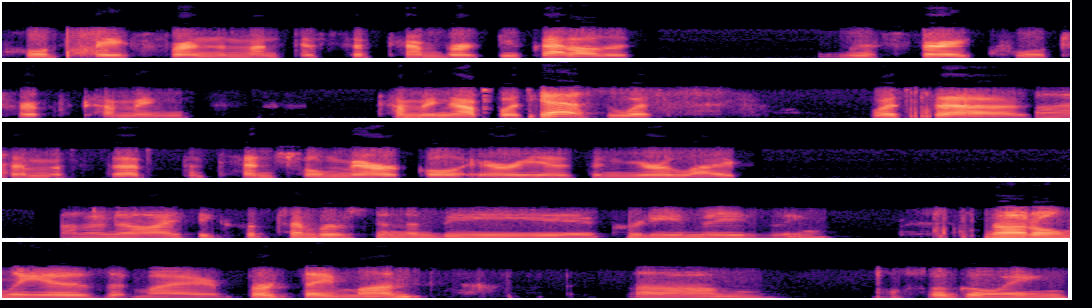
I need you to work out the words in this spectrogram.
hold space for in the month of September? You've got all this this very cool trip coming coming up. What's yes. what's what's uh, some of the potential miracle areas in your life? I don't know. I think September is going to be pretty amazing. Not only is it my birthday month, um, also going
